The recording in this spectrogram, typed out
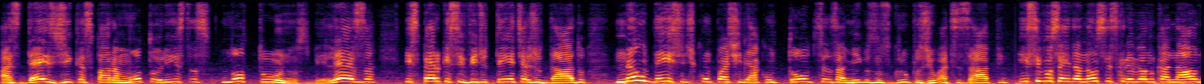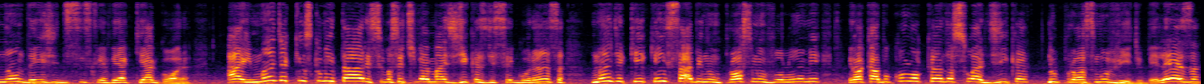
as 10 dicas para motoristas noturnos, beleza? Espero que esse vídeo tenha te ajudado. Não deixe de compartilhar com todos os seus amigos nos grupos de WhatsApp. E se você ainda não se inscreveu no canal, não deixe de se inscrever aqui agora. Aí, ah, mande aqui os comentários, se você tiver mais dicas de segurança, mande aqui, quem sabe no próximo volume eu acabo colocando a sua dica no próximo vídeo, beleza?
